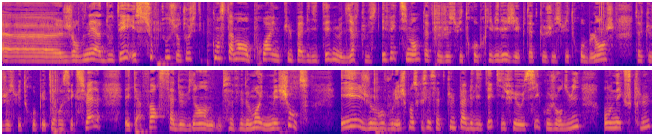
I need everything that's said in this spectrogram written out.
Euh, J'en venais à douter et surtout, surtout, j'étais constamment en proie à une culpabilité de me dire que effectivement, peut-être que je suis trop privilégiée, peut-être que je suis trop blanche, peut-être que je suis trop hétérosexuelle et qu'à force, ça devient, ça fait de moi une méchante. Et je m'en voulais. Je pense que c'est cette culpabilité qui fait aussi qu'aujourd'hui, on exclut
